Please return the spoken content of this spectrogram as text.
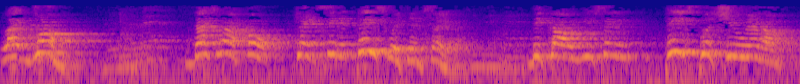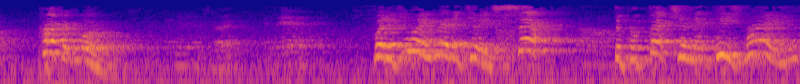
like drama. That's why folk can't sit at peace with themselves. Because you see, peace puts you in a perfect world. But if you ain't ready to accept the perfection that peace brings,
